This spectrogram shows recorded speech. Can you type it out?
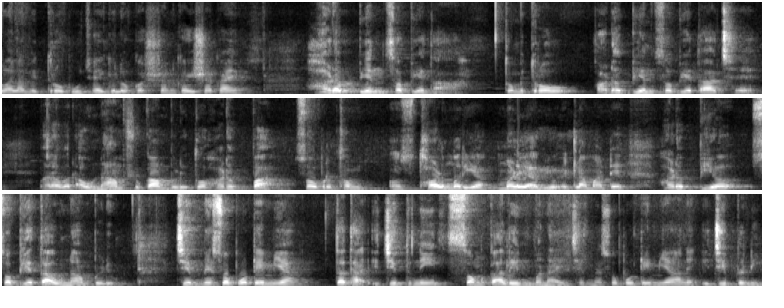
વાલા મિત્રો, પૂછાઈ ગયેલો ક્વેશ્ચન કહી શકાય. હડપ્યન સભ્યતા. તો મિત્રો હડપ્યન સભ્યતા છે. બરાબર? આવું નામ શું કામ પડ્યું? તો હડપ્પા સૌપ્રથમ સ્થળ મળ્યા મળી આવ્યું. એટલા માટે હડપ્ય સભ્યતા આવું નામ પડ્યું. જે મેસોપોટેમિયા તથા ઇજિપ્તની સમકાલીન મનાય છે. મેસોપોટેમિયા અને ઇજિપ્તની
